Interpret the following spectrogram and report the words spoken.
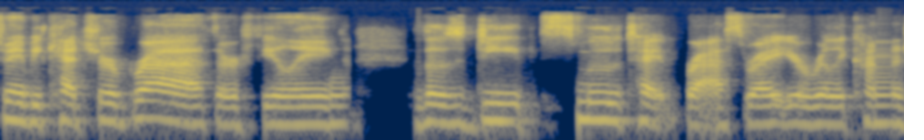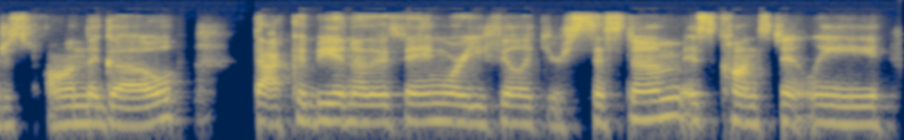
to maybe catch your breath or feeling those deep, smooth type breaths, right? You're really kind of just on the go. That could be another thing where you feel like your system is constantly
